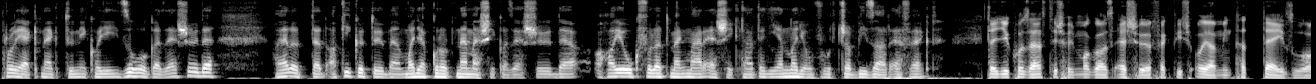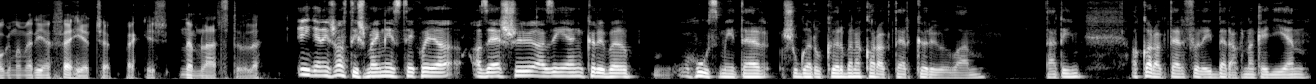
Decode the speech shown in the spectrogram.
projektnek tűnik, hogy így zuhog az eső, de ha előtted a kikötőben vagy, akkor ott nem esik az eső, de a hajók fölött meg már esik, tehát egy ilyen nagyon furcsa, bizarr effekt. Tegyük hozzá azt is, hogy maga az esőeffekt is olyan, mintha tej zuhogna, mert ilyen fehér cseppek, és nem látsz tőle. Igen, és azt is megnézték, hogy a, az eső az ilyen körülbelül 20 méter sugarú körben a karakter körül van. Tehát így a karakter fölé beraknak egy ilyen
